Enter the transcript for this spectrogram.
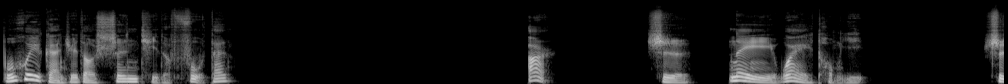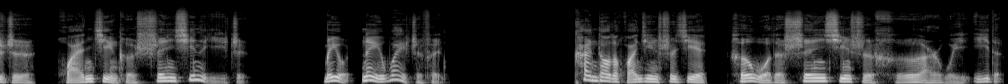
不会感觉到身体的负担。二是内外统一，是指环境和身心的一致，没有内外之分。看到的环境世界和我的身心是合而为一的。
